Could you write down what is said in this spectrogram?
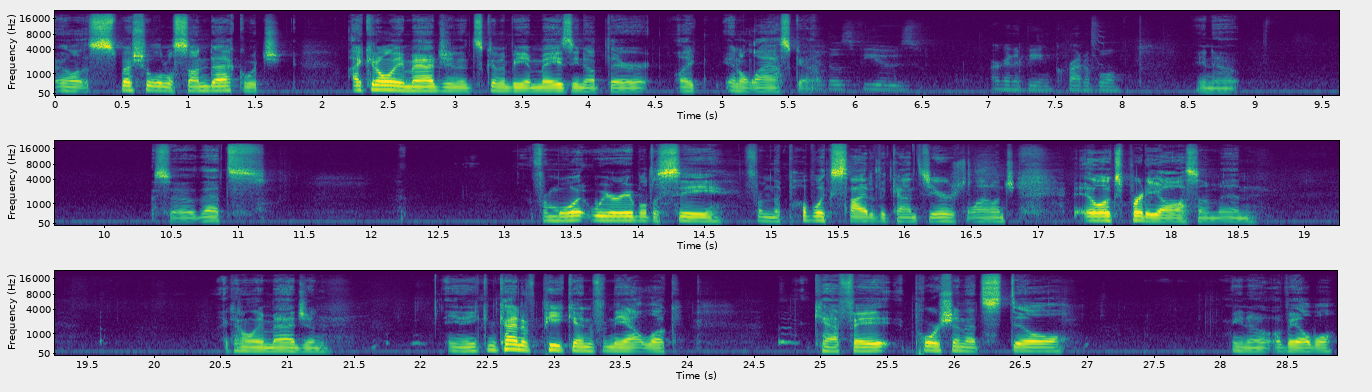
a special little sun deck, which I can only imagine it's going to be amazing up there, like in Alaska, Yeah, those views are going to be incredible. you know. So, that's from what we were able to see from the public side of the concierge lounge, it looks pretty awesome. And I can only imagine, you know, you can kind of peek in from the Outlook cafe portion that's still, you know, available.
